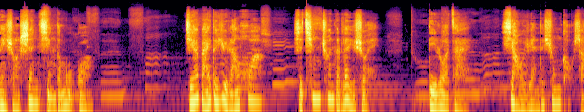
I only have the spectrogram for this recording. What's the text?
那双深情的目光，洁白的玉兰花，是青春的泪水，滴落在校园的胸口上。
